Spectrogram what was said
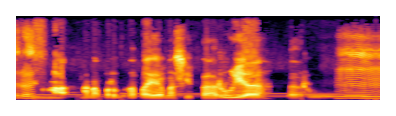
Terus? Anak, anak per- apa ya masih baru ya, baru. Hmm.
